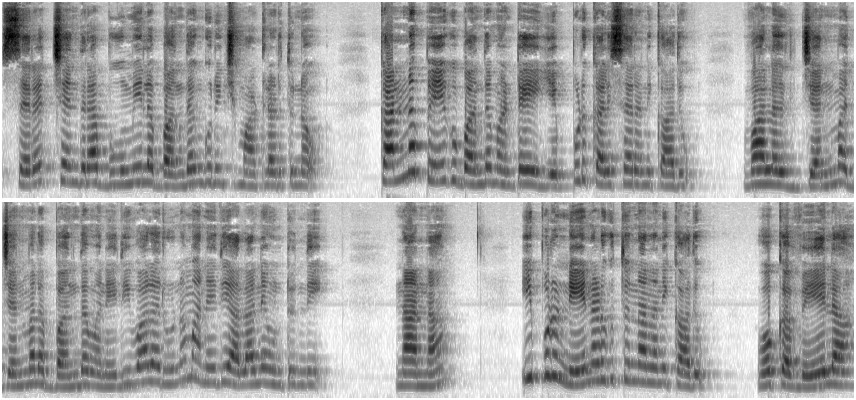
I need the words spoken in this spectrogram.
శరత్చంద్ర భూమిల బంధం గురించి మాట్లాడుతున్నావు. కన్న పేగు బంధం అంటే ఎప్పుడు కలిశారని కాదు. వాళ్ళ జన్మ జన్మల బంధం అనేది వాళ్ళ రుణం అనేది అలానే ఉంటుంది. నాన్న ఇప్పుడు నేను అడుగుతున్నానని కాదు. ఒకవేళ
